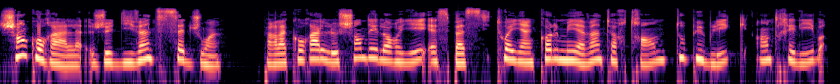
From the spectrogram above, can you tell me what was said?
Chant choral, jeudi 27 juin par la chorale Le Chant des Lauriers, espace citoyen Colmé à 20h30, tout public, entrée libre,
